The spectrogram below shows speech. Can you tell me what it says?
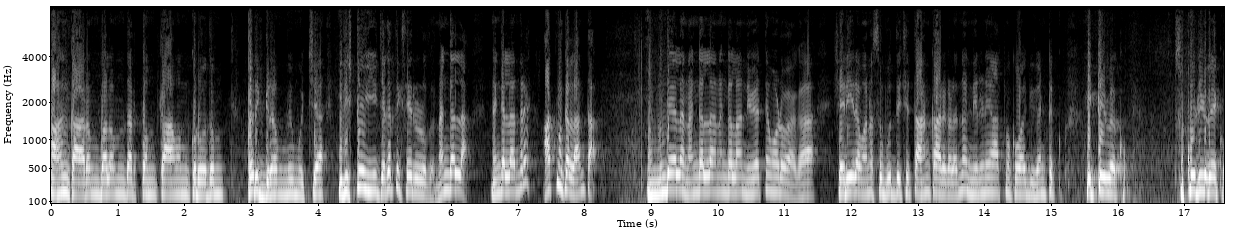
ಅಹಂಕಾರಂ ಬಲಂ ದರ್ಪಂ ಕಾಮಂ ಕ್ರೋಧಂ ಪರಿಗ್ರಹಂ ವಿಮುಚ್ಯ. ಇದಿಷ್ಟು ಈ ಜಗತ್ತಿಗೆ ಸೇರಿರೋದು. ನಂಗಲ್ಲ. ನಂಗಲ್ಲ ಅಂದರೆ ಆತ್ಮಕಲ್ಲ ಅಂತ. ಮುಂದೆ ಎಲ್ಲ ನಂಗಲ್ಲ ನಂಗಲ್ಲ ನೀವು ಯೋಚನೆ ಮಾಡುವಾಗ ಶರೀರ, ಮನಸ್ಸು, ಬುದ್ಧಿ, ಚಿತ್ತ, ಅಹಂಕಾರಗಳನ್ನು ನಿರ್ಣಯಾತ್ಮಕವಾಗಿ ಗಂಟಕ್ಕೆ ಇಟ್ಟಿಡಬೇಕು. ಕೂಡಿಡಬೇಕು,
